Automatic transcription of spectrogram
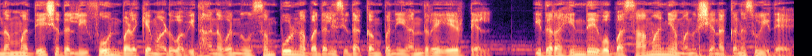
ನಮ್ಮ ದೇಶದಲ್ಲಿ ಫೋನ್ ಬಳಕೆ ಮಾಡುವ ವಿಧಾನವನ್ನು ಸಂಪೂರ್ಣ ಬದಲಿಸಿದ ಕಂಪನಿ ಅಂದ್ರೆ ಏರ್ಟೆಲ್. ಇದರ ಹಿಂದೆ ಒಬ್ಬ ಸಾಮಾನ್ಯ ಮನುಷ್ಯನ ಕನಸು ಇದೆ.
